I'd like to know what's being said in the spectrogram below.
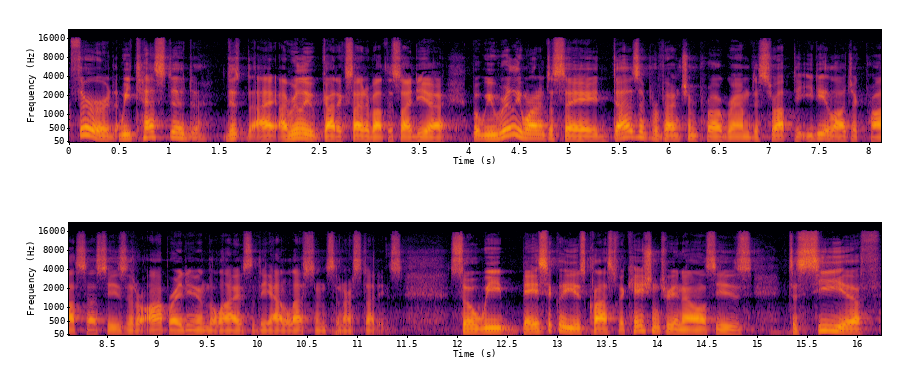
Third, we tested this. I, I, really got excited about this idea, but we really wanted to say does a prevention program disrupt the etiologic processes that are operating in the lives of the adolescents in our studies? So we basically use classification tree analyses to see if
